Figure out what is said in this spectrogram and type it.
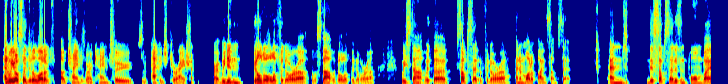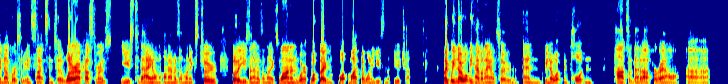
And we also did a lot of, of changes when it came to sort of package curation right? We didn't build all of Fedora or start with all of Fedora. We start with a subset of Fedora and a modified subset. And this subset is informed by a number of sort of insights into what are our customers use today on, on Amazon Linux 2, what do they use on Amazon Linux 1, and where, what they what might they want to use in the future. Like we know what we have on AL2, and we know what important parts of that are for our, uh,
